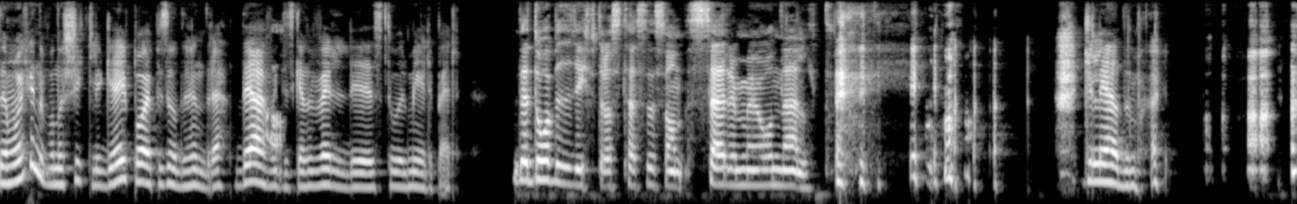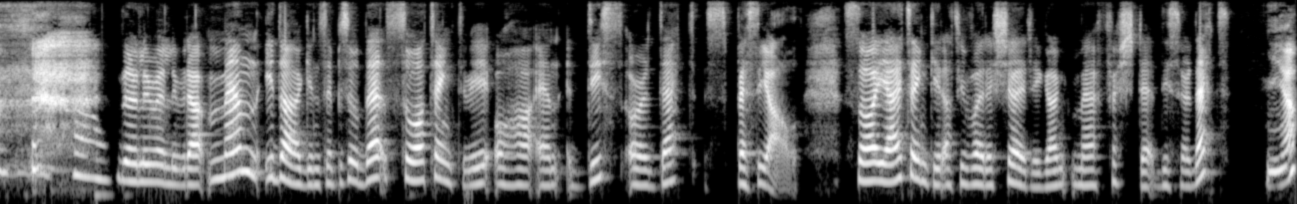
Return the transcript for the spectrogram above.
det må vi finne på noe skikkelig gøy på episode 100. Det er faktisk en veldig stor milepæl. Det är då vi gifter oss, Tesse, sånn ceremoniellt. Gleder meg. Det blir veldig bra. Men i dagens episode så tenkte vi å ha en This or That spesial. Så jeg tenker at vi bare kjører i gang med første This or That. Ja,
